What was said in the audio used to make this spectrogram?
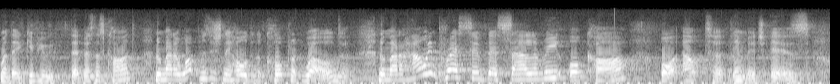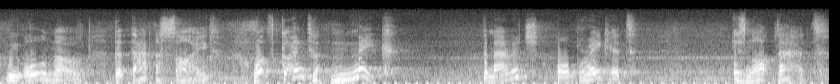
when they give you their business card, no matter what position they hold in the corporate world, no matter how impressive their salary or car or outer image is, we all know that that aside, what's going to make the marriage or break it is not that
